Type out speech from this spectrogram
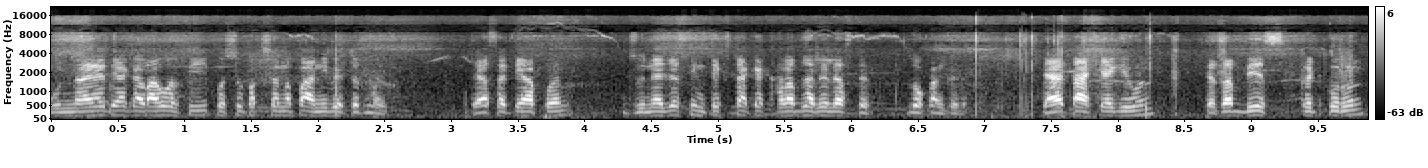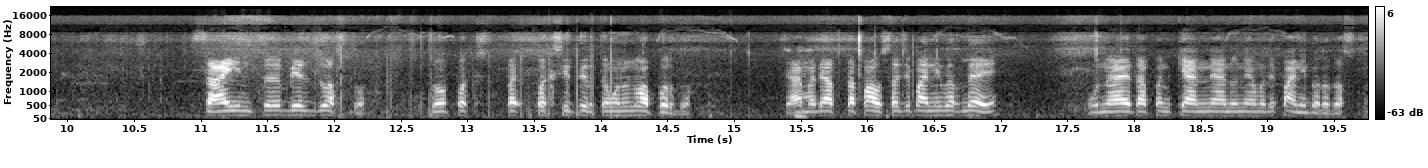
उन्हाळ्यात या गडावरती पशुपक्ष्यांना पाणी भेटत नाही. त्यासाठी आपण जुन्या ज्या सिंटेक्स टाक्या खराब झालेल्या असतात लोकांकडे त्या टाक्या घेऊन त्याचा बेस कट करून सहा इंच बेस जो असतो तो पक्ष प- पक्षी तीर्थ म्हणून वापरतो. त्यामध्ये आत्ता पावसाचे पाणी भरले आहे. उन्हाळ्यात आपण कॅनने आणून यामध्ये पाणी भरत असतो.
